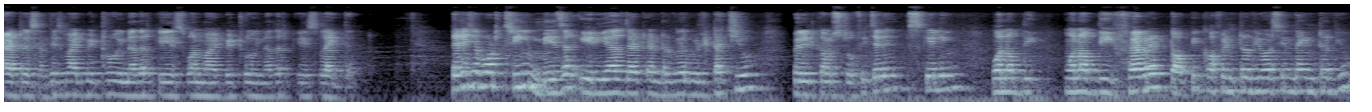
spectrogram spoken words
iterations. This might be true in other case, one might be true in other case like that. That is about three major areas that interviewer will touch you when it comes to feature scaling. One of the one of the favorite topic of interviewers in the interview.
